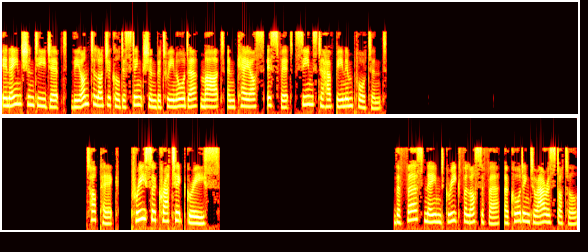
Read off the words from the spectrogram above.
In ancient Egypt, the ontological distinction between order and chaos seems to have been important. Pre-Socratic Greece The first named Greek philosopher, according to Aristotle,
